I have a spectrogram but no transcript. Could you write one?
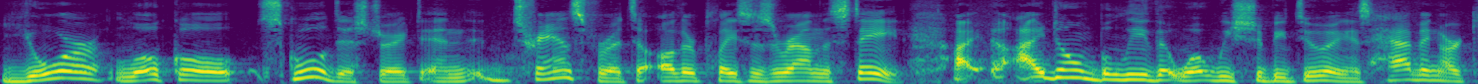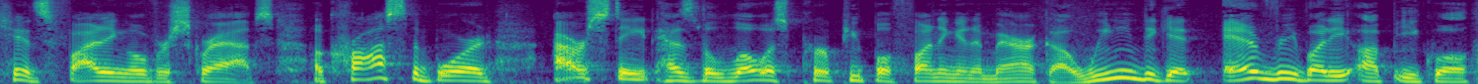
your local school district district and transfer it to other places around the state. I, I don't believe that what we should be doing is having our kids fighting over scraps. Across the board, our state has the lowest per pupil funding in America. We need to get everybody up equal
